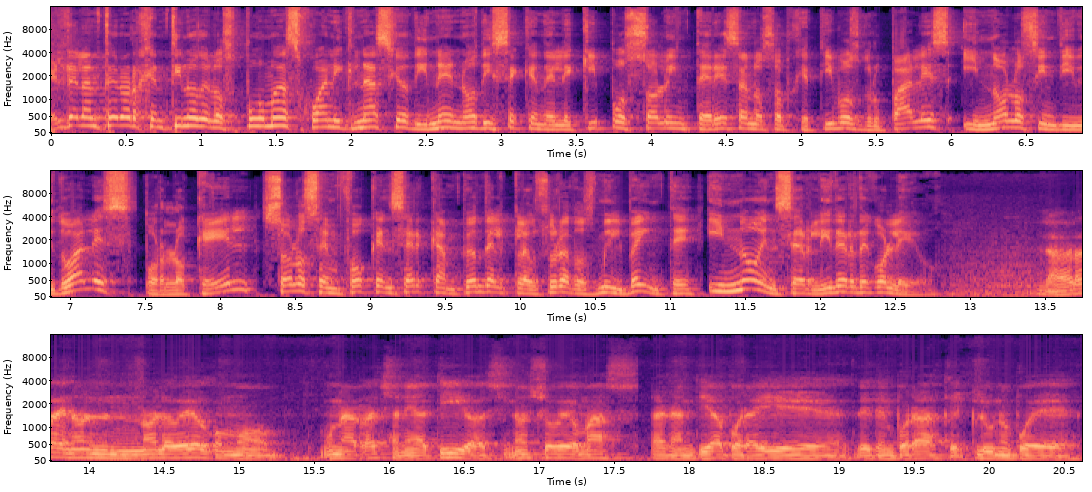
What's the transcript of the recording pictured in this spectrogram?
El delantero argentino de los Pumas, Juan Ignacio Dineno, dice que en el equipo solo interesan los objetivos grupales y no los individuales, por lo que él solo se enfoca en ser campeón del Clausura 2020 y no en ser líder de goleo. La verdad no, no lo veo como una racha negativa, sino yo veo más la cantidad por ahí de, de, temporadas que el club no puede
